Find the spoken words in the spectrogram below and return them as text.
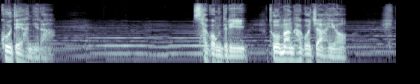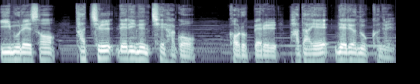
고대하니라. 사공들이 도망하고자 하여 이물에서 닻을 내리는 채 하고 거룻배를 바다에 내려놓거늘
